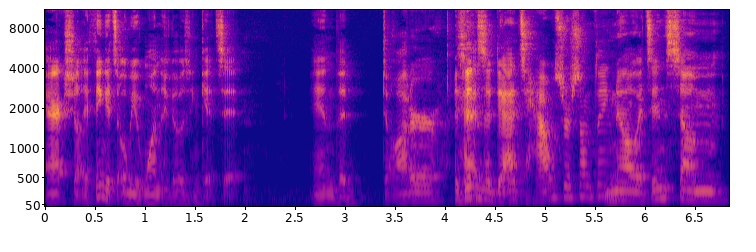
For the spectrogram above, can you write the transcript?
Actually, I think it's Obi Wan that goes and gets it, and the daughter Is has, it in the dad's house or something? no, it's in some.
